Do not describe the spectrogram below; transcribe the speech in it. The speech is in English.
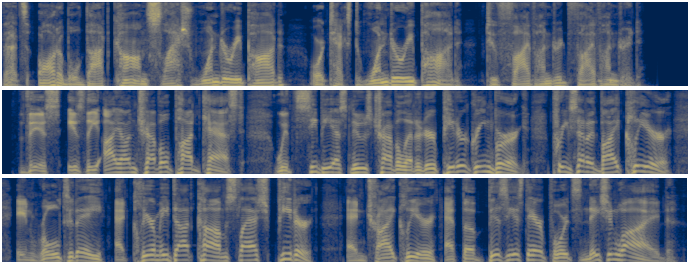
That's audible.com slash WonderyPod or text WonderyPod to 500 500. This is the Eye on Travel Podcast with CBS News travel editor Peter Greenberg, presented by Clear. Enroll today at clearme.com slash Peter and try Clear at the busiest airports nationwide.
